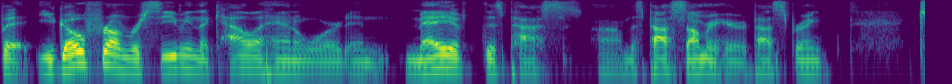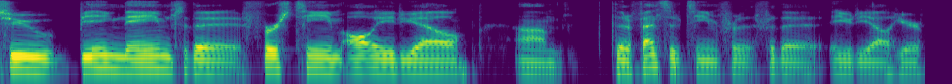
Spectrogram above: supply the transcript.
but you go from receiving the callahan award in may of this past um, this past summer here past spring to being named to the first team all AUDL um, the defensive team for for the AUDL here,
